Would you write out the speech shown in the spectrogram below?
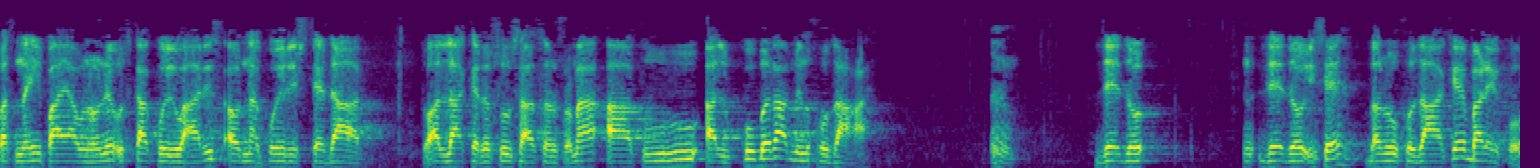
بس نہیں پایا انہوں نے، اس کا کوئی وارث اور نہ کوئی رشتہ دار۔ تو اللہ کے رسول صلی اللہ علیہ وسلم فرمایا آتوہ القبرا من خدا دے دو دے دو اسے بنو خدا کے بڑے کو۔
